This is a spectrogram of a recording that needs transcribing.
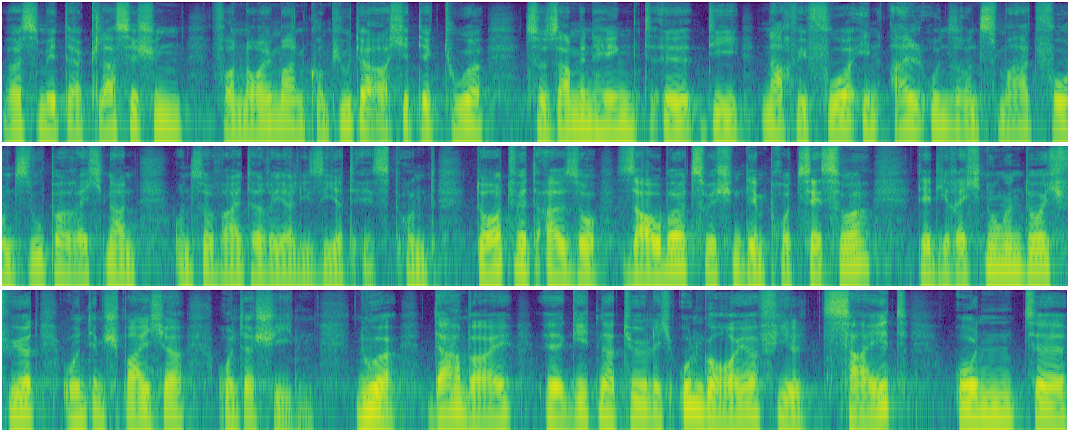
was mit der klassischen von Neumann Computerarchitektur zusammenhängt, äh, die nach wie vor in all unseren Smartphones, Superrechnern und so weiter realisiert ist. Und dort wird also sauber zwischen dem Prozessor, der die Rechnungen durchführt, und dem Speicher unterschieden. Nur dabei äh, geht natürlich ungeheuer viel Zeit und äh,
